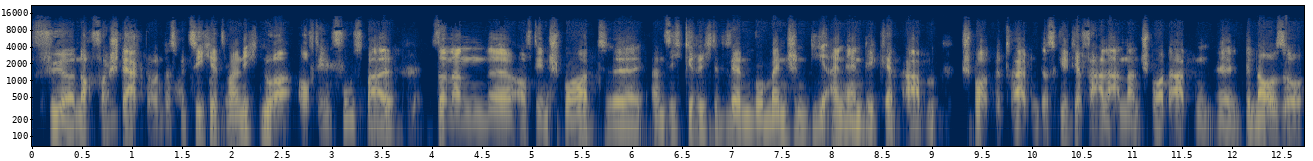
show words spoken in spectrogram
für noch verstärkter, und das beziehe ich jetzt mal nicht nur auf den Fußball, sondern äh, auf den Sport äh, an sich gerichtet werden, wo Menschen, die ein Handicap haben, Sport betreiben. Das gilt ja für alle anderen Sportarten äh, genauso.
